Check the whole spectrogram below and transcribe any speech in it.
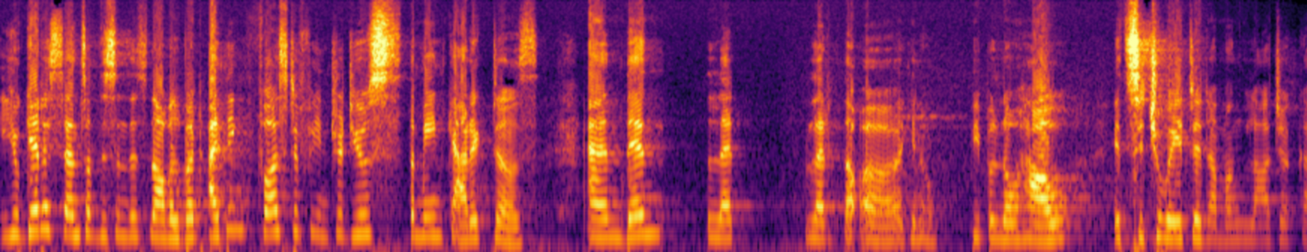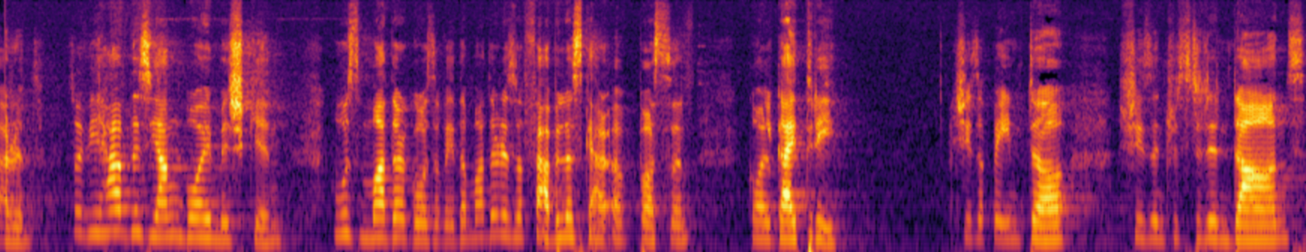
you get a sense of this in this novel. But I think first, if we introduce the main characters and then let, let the, uh, you know, people know how it's situated among larger currents. So we have this young boy, Myshkin, whose mother goes away. The mother is a fabulous uh, person called Gayatri. She's a painter. She's interested in dance.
